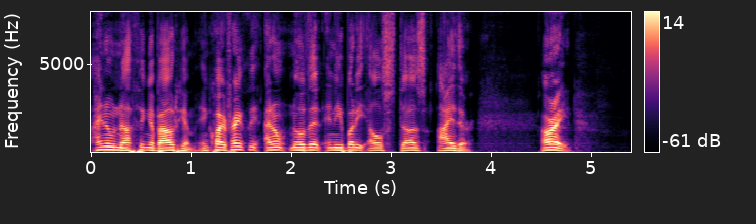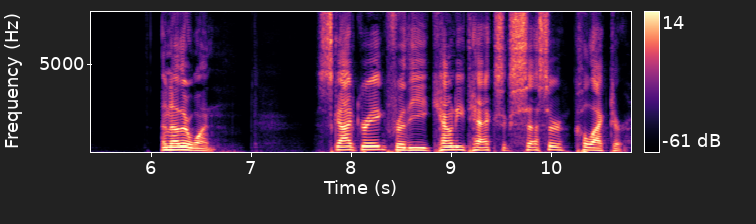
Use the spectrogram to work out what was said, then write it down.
I know nothing about him. And quite frankly, I don't know that anybody else does either. All right. Another one. Scott Grigg for the county tax assessor collector.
